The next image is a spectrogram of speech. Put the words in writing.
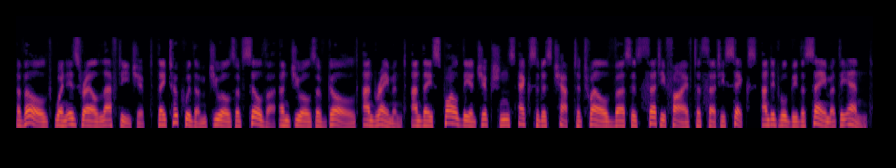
Of old, when Israel left Egypt, they took with them jewels of silver, and jewels of gold, and raiment, and they spoiled the Egyptians. Exodus chapter 12 verses 35 to 36, and it will be the same at the end.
